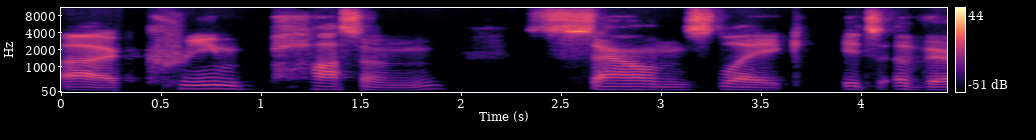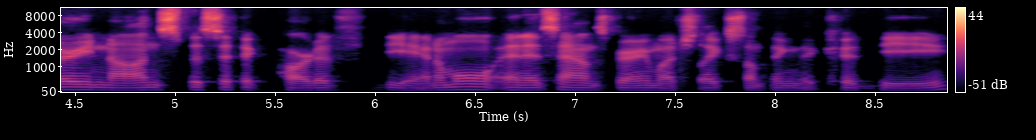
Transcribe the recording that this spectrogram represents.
Uh, cream possum sounds like it's a very non-specific part of the animal, and it sounds very much like something that could be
